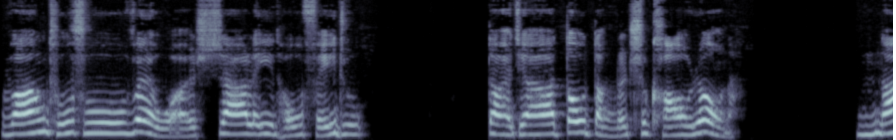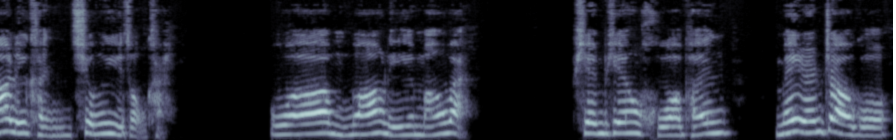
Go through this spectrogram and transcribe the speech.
王屠夫为我杀了一头肥猪。”大家都等着吃烤肉呢，哪里肯轻易走开？我忙里忙外，偏偏火盆没人照顾，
